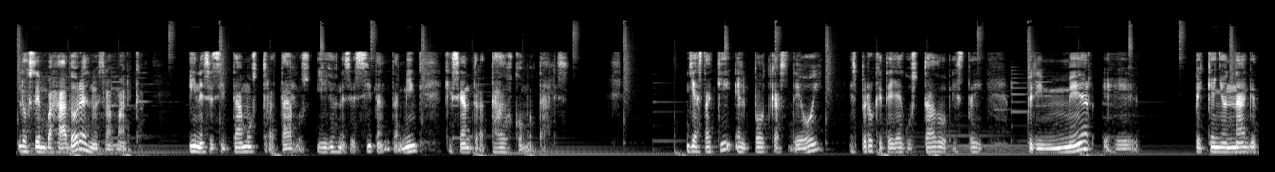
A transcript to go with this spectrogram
los embajadores de nuestra marca y necesitamos tratarlos y ellos necesitan también que sean tratados como tales. Y hasta aquí el podcast de hoy. Espero que te haya gustado este primer eh, pequeño nugget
